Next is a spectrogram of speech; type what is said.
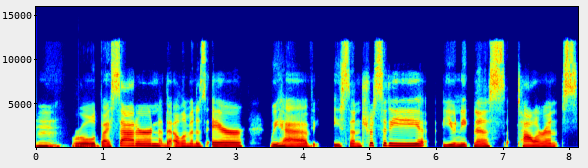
Mm. ruled by Saturn. The element is air. We have eccentricity, uniqueness, tolerance,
